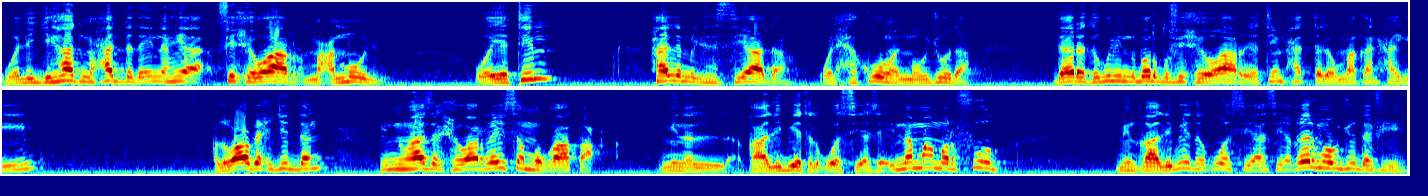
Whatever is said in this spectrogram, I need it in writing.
ولجهات محددة إن هي في حوار معمول ويتم؟ هل مجلس السيادة والحكومة الموجودة دايرة تقول إنه برضه في حوار يتم حتى لو ما كان حقيقي؟ الواضح جدا إنه هذا الحوار ليس مقاطع من غالبية القوى السياسية إنما مرفوض من غالبية القوى السياسية غير موجودة فيه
